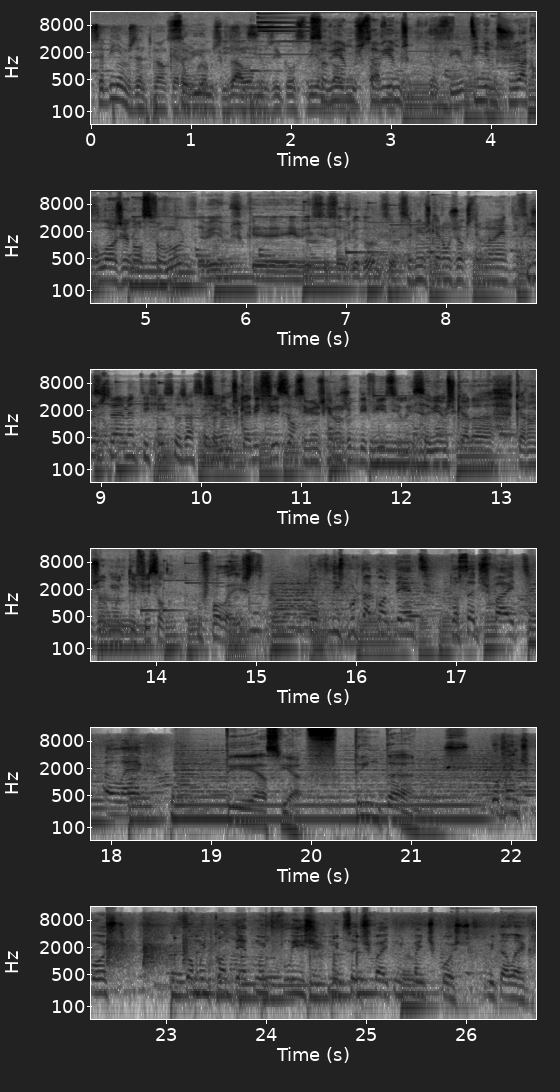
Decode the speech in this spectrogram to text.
Sabíamos de antemão que era sabíamos um que dávamos e conseguíamos. Sabíamos, sabíamos que tínhamos que jogar com o relógio a nosso favor. Sabíamos que ia difícil aos jogadores. Sabíamos que era um jogo extremamente difícil. Um jogo extremamente difícil, já sabíamos. Sabíamos que é difícil. Sabíamos que era um jogo difícil e sabíamos que era, que era um jogo muito difícil. O futebol é isto. Estou feliz por estar contente, estou satisfeito, alegre. TSF, 30 anos. Estou bem disposto, estou muito contente, muito feliz, muito satisfeito, muito bem disposto, muito alegre.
